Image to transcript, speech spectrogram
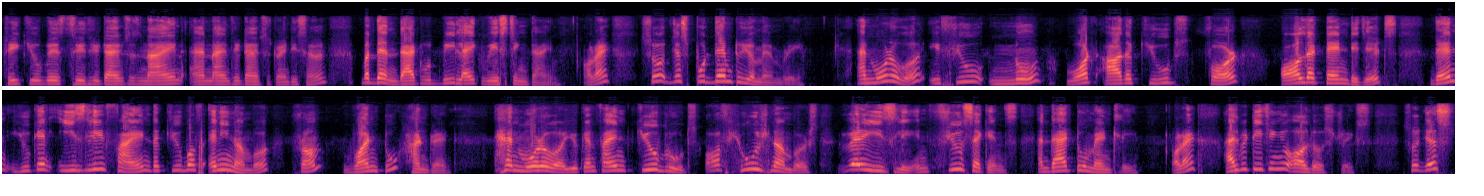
3 cube is 3 3 times is 9 and 9 3 times is 27 but then that would be like wasting time. Alright so just put them to your memory. And moreover if you know what are the cubes for all the 10 digits then you can easily find the cube of any number from 1 to 100 and moreover you can find cube roots of huge numbers very easily in few seconds and that too mentally. All right? I'll be teaching you all those tricks. So just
